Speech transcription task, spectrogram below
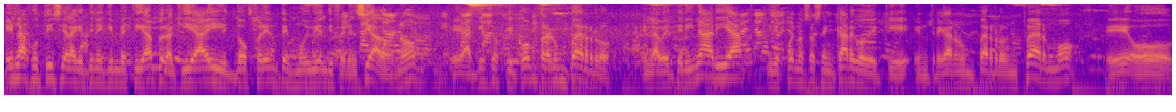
Es la justicia la que tiene que investigar, pero aquí hay dos frentes muy bien diferenciados, ¿no? Eh, aquellos que compran un perro en la veterinaria y después nos hacen cargo de que entregaron un perro enfermo eh, o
